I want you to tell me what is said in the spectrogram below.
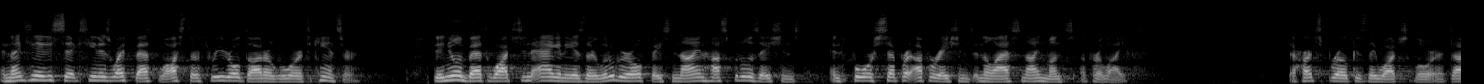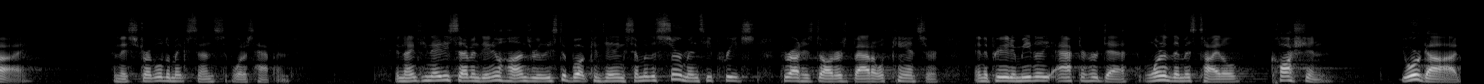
In 1986, he and his wife Beth lost their three year old daughter Laura to cancer. Daniel and Beth watched in agony as their little girl faced nine hospitalizations and four separate operations in the last nine months of her life. Their hearts broke as they watched Laura die and they struggle to make sense of what has happened. In 1987, Daniel Hans released a book containing some of the sermons he preached throughout his daughter's battle with cancer and the period immediately after her death. One of them is titled, Caution Your God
